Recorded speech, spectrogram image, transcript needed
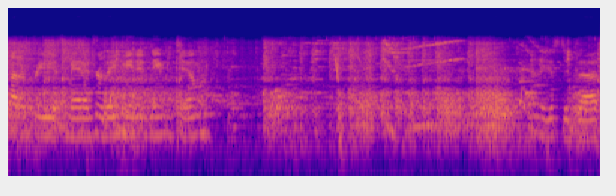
had a previous manager they hated named Tim. And they just did that.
